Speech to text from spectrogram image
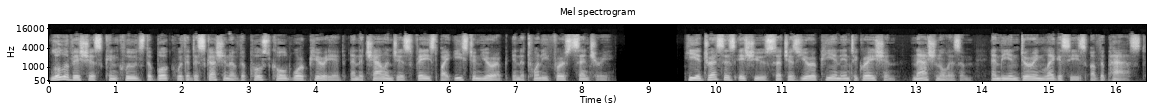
Liulevicius concludes the book with a discussion of the post-Cold War period and the challenges faced by Eastern Europe in the 21st century. He addresses issues such as European integration, nationalism, and the enduring legacies of the past.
